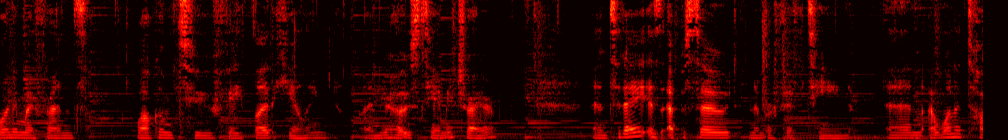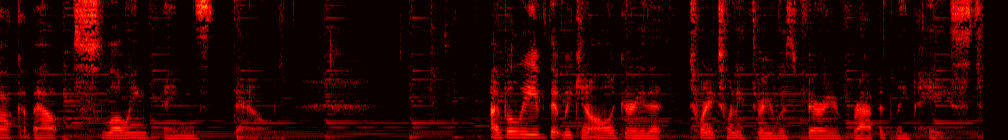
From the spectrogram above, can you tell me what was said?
morning, my friends. Welcome to Faith Led Healing. I'm your host, Tammy Trayer, and today is episode number 15. And I want to talk about slowing things down. I believe that we can all agree that 2023 was very rapidly paced.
